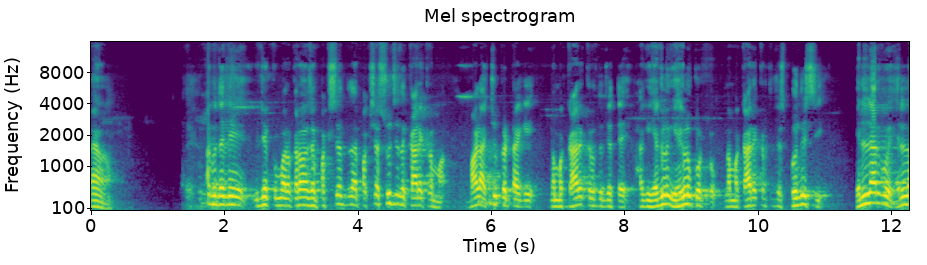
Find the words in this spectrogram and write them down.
ಹಾಂ. ಸಂದರ್ಭದಲ್ಲಿ ವಿಜಯ್ ಕುಮಾರ್ ಕರೋನ ಪಕ್ಷದ ಪಕ್ಷ ಸೂಚಿತ ಕಾರ್ಯಕ್ರಮ ಬಹಳ ಅಚ್ಚುಕಟ್ಟಾಗಿ ನಮ್ಮ ಕಾರ್ಯಕರ್ತರ ಜೊತೆ ಹಾಗೆ ಹೆಗಲು ಹೆಗಲು ಕೊಟ್ಟು ನಮ್ಮ ಕಾರ್ಯಕರ್ತರ ಜೊತೆ ಸ್ಪಂದಿಸಿ ಎಲ್ಲರಿಗೂ ಎಲ್ಲ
